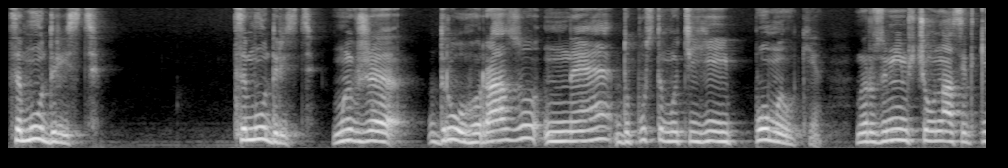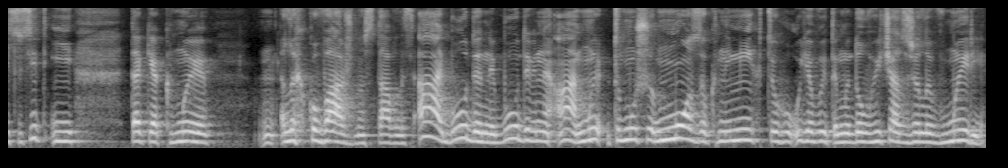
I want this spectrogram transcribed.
Це мудрість. Це мудрість. Ми вже другого разу не допустимо тієї помилки. Ми розуміємо, що у нас є такий сусід, і так як ми легковажно ставились, ай, буде, не буде він, а ми, тому що мозок не міг цього уявити. Ми довгий час жили в мирі.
